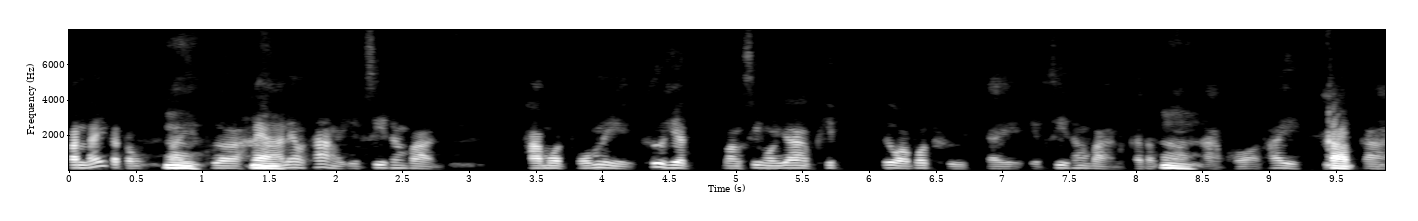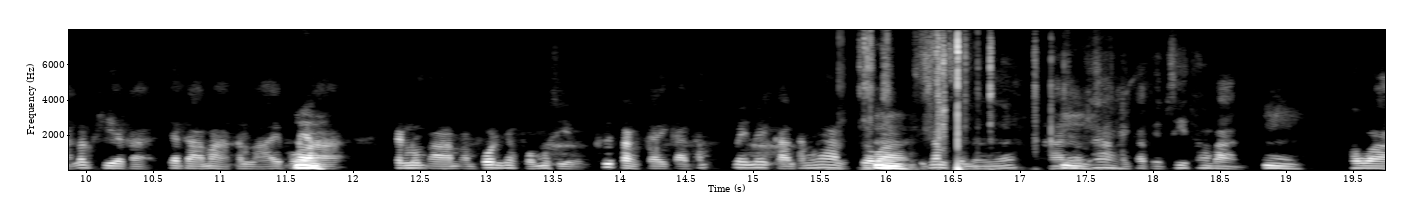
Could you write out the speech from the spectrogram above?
ปันไดก็ต้องอืไปมเพื่อแม่นหาแนวทางให้เอฟซีทางบ้าน ถ้าหมดผมนี่คือเฮ็ดบางสิ่งบางอย่างผิดหรือว่าบ่ถือใจเอฟซีทางบ้านก็ต้องอืมกราบขออภัยครับกาลังเทียก็จะดราม่ากันหลายเพราะแม่นว่าจังหนุ่มอามอำพ่นยังผมจังซี่คือตั้งใจการทำในในการทำงานเพื่อว่าอืมสินำเสนอหาแนอืวมทางให้กับเอฟซีทางบ้าน อืมเพราะว่า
